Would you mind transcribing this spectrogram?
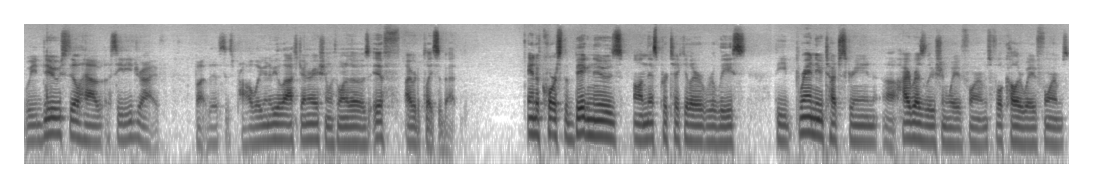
We do still have a CD drive, but this is probably going to be the last generation with one of those if I were to place a bet. And of course, the big news on this particular release, the brand new touchscreen, uh, high resolution waveforms, full color waveforms,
